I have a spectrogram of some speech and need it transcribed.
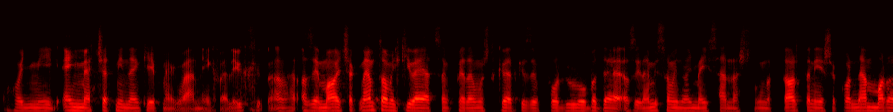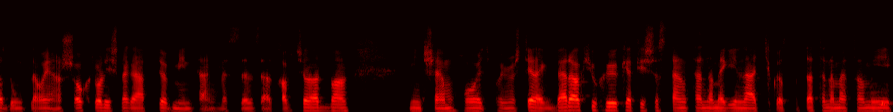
hogy még egy meccset mindenképp megvárnék velük. Azért majd csak nem tudom, hogy kivel játszanak például most a következő fordulóba, de azért nem hiszem, hogy nagy mely szárlást fognak tartani, és akkor nem maradunk le olyan sokról, és legalább több mintánk lesz ezzel kapcsolatban mint sem, hogy, hogy most tényleg berakjuk őket, és aztán utána megint látjuk azt a tetenemet, ami,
